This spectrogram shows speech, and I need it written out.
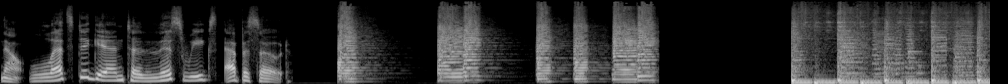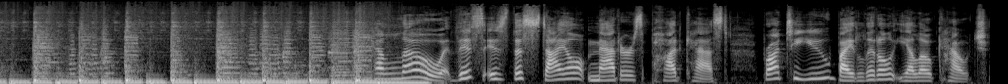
Now, let's dig into this week's episode. This is the Style Matters podcast brought to you by Little Yellow Couch.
